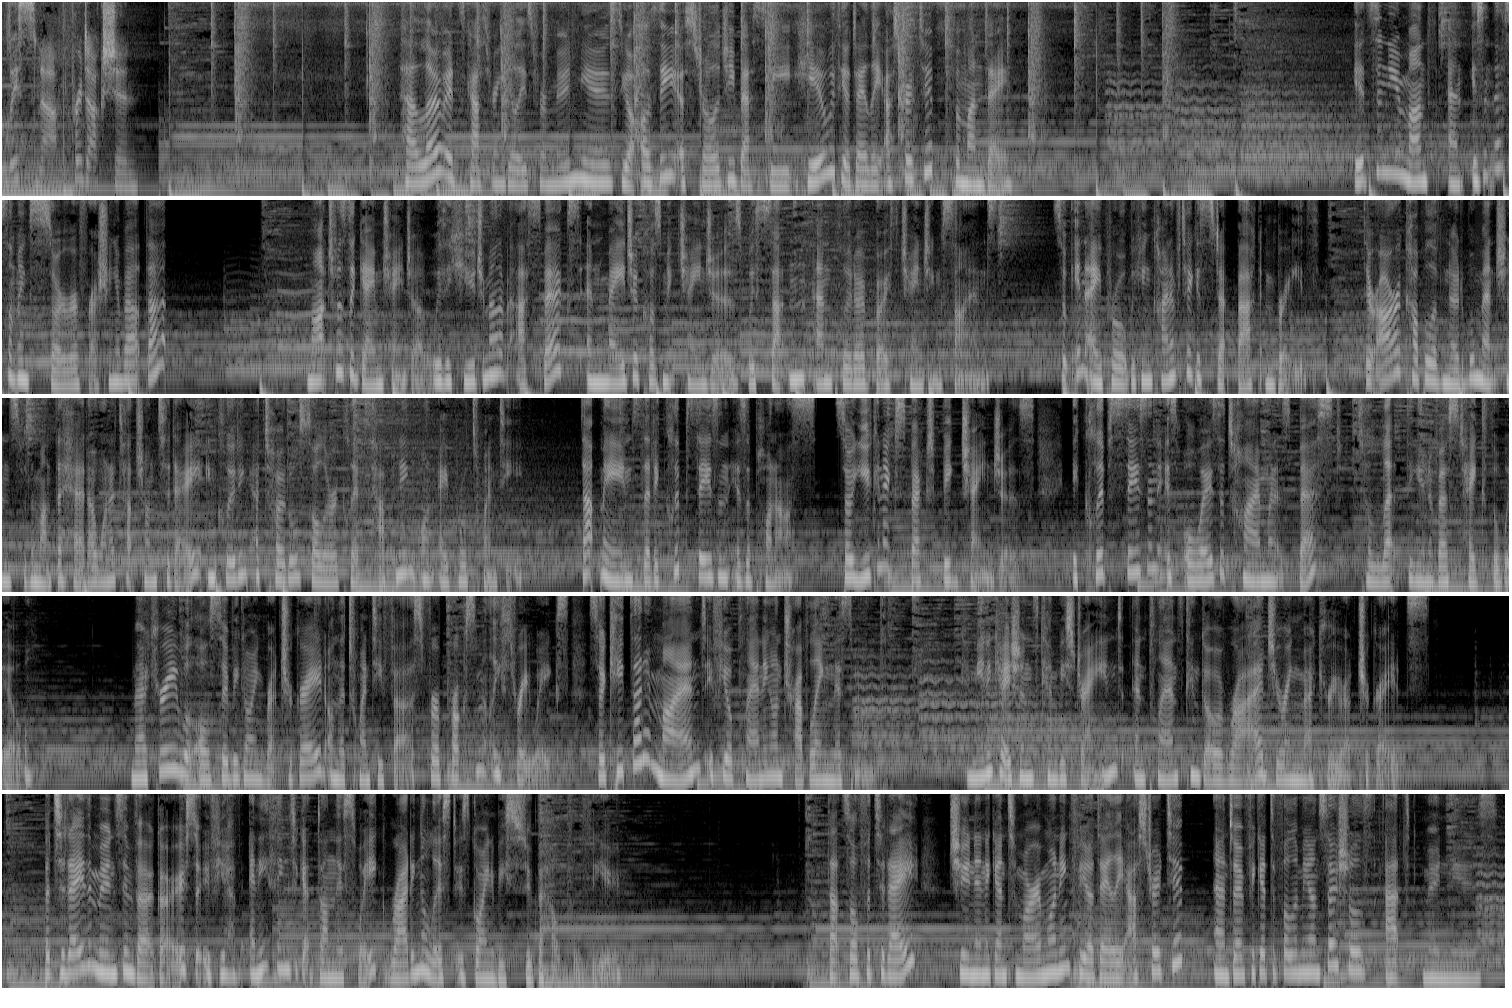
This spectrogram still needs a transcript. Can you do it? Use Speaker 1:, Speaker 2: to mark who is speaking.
Speaker 1: LiSTNR production.
Speaker 2: Hello, it's Katherine Gillies from Moon Muse, your Aussie astrology bestie, here with your daily astro tip for Monday. It's a new month, and isn't there something so refreshing about that? March was a game changer with a huge amount of aspects and major cosmic changes, with Saturn and Pluto both changing signs. So in April, we can kind of take a step back and breathe. There are a couple of notable mentions for the month ahead I want to touch on today, including a total solar eclipse happening on April 20. That means that eclipse season is upon us, so you can expect big changes. Eclipse season is always a time when it's best to let the universe take the wheel. Mercury will also be going retrograde on the 21st for approximately three weeks, so keep that in mind if you're planning on travelling this month. Communications can be strained and plans can go awry during Mercury retrogrades. But today the moon's in Virgo, so if you have anything to get done this week, writing a list is going to be super helpful for you. That's all for today. Tune in again tomorrow morning for your daily astro tip, and don't forget to follow me on socials at Moon Muse.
